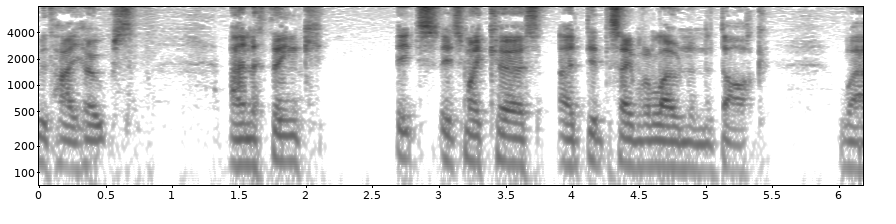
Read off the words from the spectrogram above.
with high hopes, and I think it's it's my curse. I did the same with Alone in the Dark, where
